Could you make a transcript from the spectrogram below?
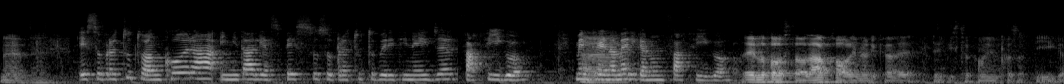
Eh, eh. E soprattutto ancora in Italia spesso, soprattutto per i teenager, fa figo. Mentre Ah. in America non fa figo. E l'opposto, l'alcol in America è, è visto come una cosa figa.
